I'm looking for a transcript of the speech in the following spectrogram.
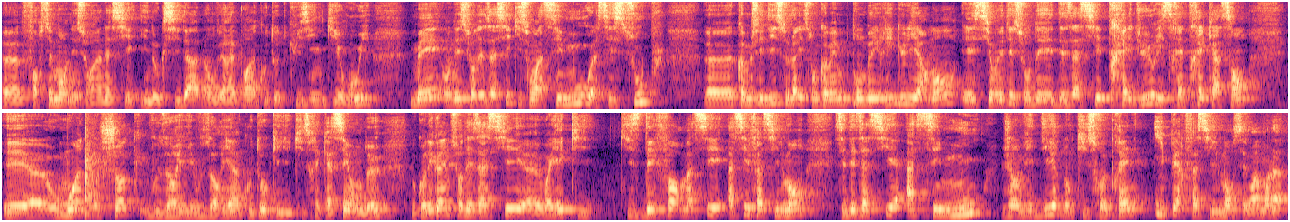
euh, forcément on est sur un acier inoxydable, on ne verrait pas un couteau de cuisine qui rouille, mais on est sur des aciers qui sont assez mous, assez souples, comme j'ai dit, ceux-là, ils sont quand même tombés régulièrement. Et si on était sur des, aciers très durs, ils seraient très cassants. Et euh, au moindre choc, vous auriez, un couteau qui, serait cassé en deux. Donc on est quand même sur des aciers, euh, voyez, qui, se déforment assez, assez facilement. C'est des aciers assez mous, j'ai envie de dire, donc qui se reprennent hyper facilement. C'est vraiment la,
